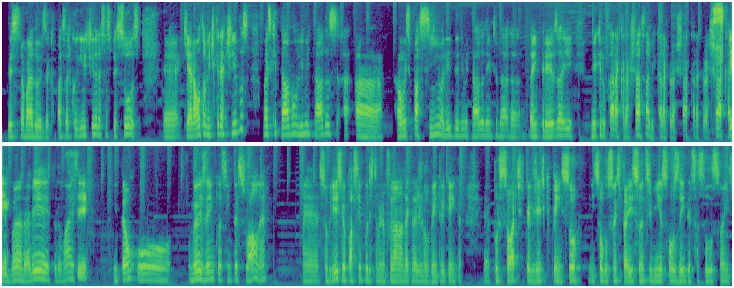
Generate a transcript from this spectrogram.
desses trabalhadores, a capacidade cognitiva dessas pessoas é, que eram altamente criativas, mas que estavam limitadas a, a, a, um espacinho ali delimitado dentro da, da, da, empresa e meio que no cara crachá, sabe? Cara crachá, cara crachá, carimbando ali tudo mais. Sim. Então, o, o meu exemplo, assim, pessoal, né, é, sobre isso, eu passei por isso também, não fui lá na década de 90, 80, é, por sorte, teve gente que pensou em soluções para isso, antes de mim eu só usei dessas soluções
